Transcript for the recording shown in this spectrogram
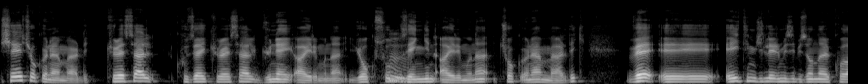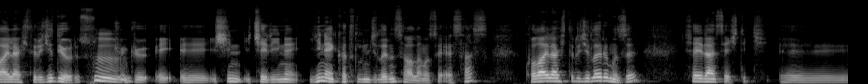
Şeye çok önem verdik. Küresel kuzey, küresel güney ayrımına, yoksul, Hı. zengin ayrımına çok önem verdik. Ve e, eğitimcilerimizi biz onlara kolaylaştırıcı diyoruz. Hmm. Çünkü e, e, işin içeriğine yine katılımcıların sağlaması esas. Kolaylaştırıcılarımızı şeyden seçtik. E,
